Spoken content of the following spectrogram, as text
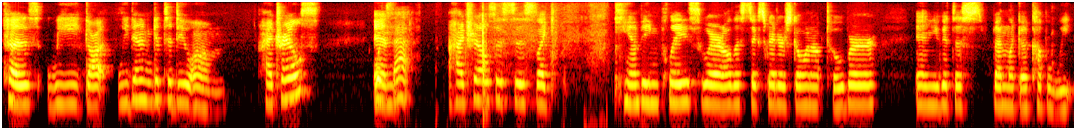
Because we got, we didn't get to do, um, high trails. What's And that? High Trails is this like camping place where all the sixth graders go in October, and you get to spend like a couple week,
